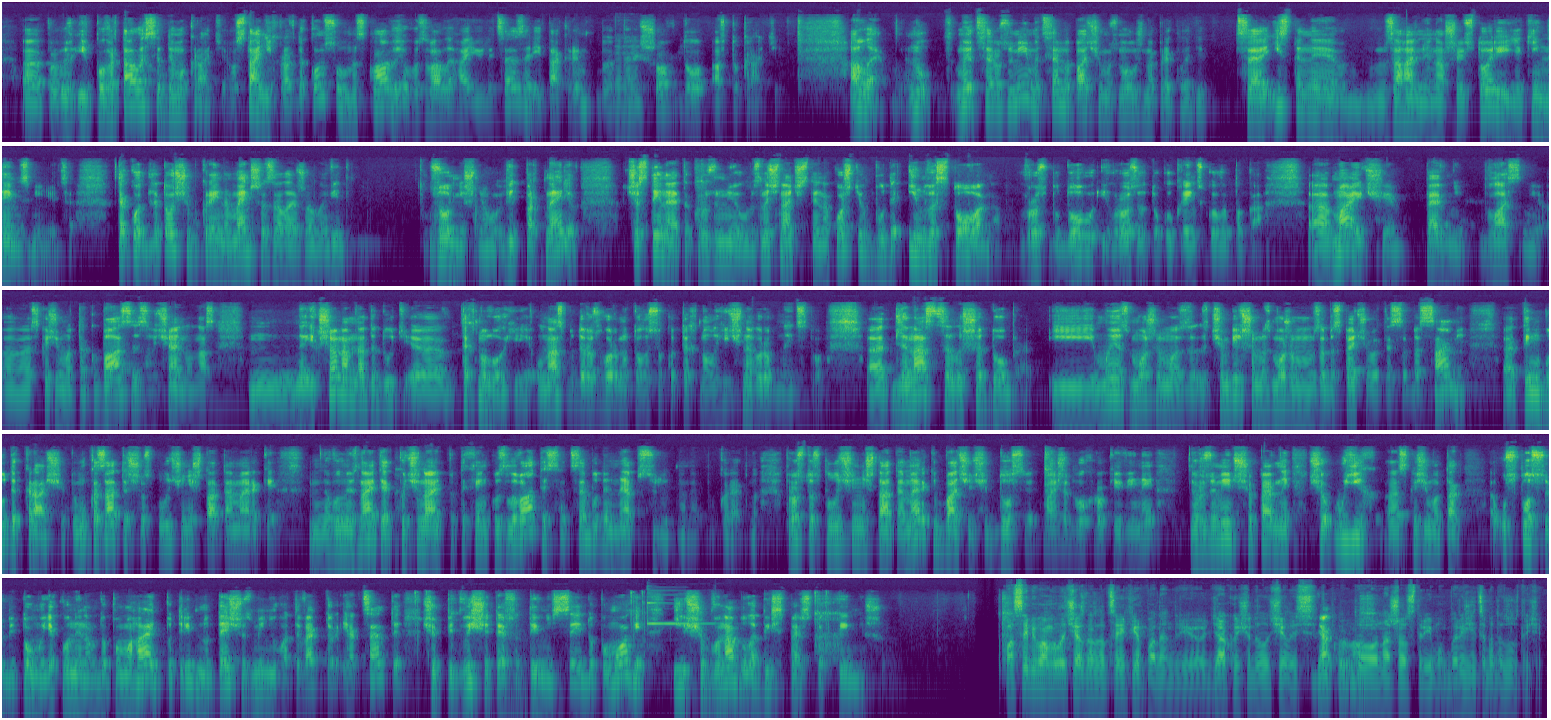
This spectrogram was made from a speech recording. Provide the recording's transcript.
і поверталася демократія. Останній правда консул не склав його звали Гай Юлій Цезарь, і так Рим е, перейшов до автократії. Але ну ми це розуміємо. Це ми бачимо знову ж на прикладі. Це істини загальної нашої історії, які не змінюються. Так от для того, щоб Україна менше залежала від зовнішнього від партнерів, частина, я так розумію, значна частина коштів буде інвестована в розбудову і в розвиток українського ВПК, Е, маючи. Певні власні, е, скажімо так, бази. Звичайно, у нас якщо нам нададуть е, технології, у нас буде розгорнуто високотехнологічне виробництво. Е, Для нас це лише добре, і ми зможемо чим більше ми зможемо забезпечувати себе самі, е, тим буде краще. Тому казати, що Сполучені Штати Америки вони знаєте, як починають потихеньку зливатися, це буде не абсолютно некоректно. Просто Сполучені Штати Америки, бачачи досвід майже двох років війни, розуміють, що певний, що у їх, е, скажімо так, у способі тому, як вони нам допомагають, потрібно дещо змінювати вектор і акценти, щоб підвищити ефективність цієї допомоги і щоб вона була більш перспективнішою. Спасибі вам величезне за цей ефір, пане Андрію. Дякую, що долучились Дякую вам. до нашого стріму. Бережіть себе до зустрічі.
